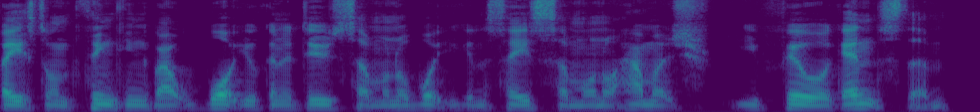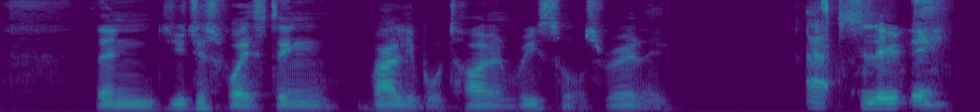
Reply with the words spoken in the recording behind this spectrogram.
based on thinking about what you're going to do to someone or what you're going to say to someone or how much you feel against them, then you're just wasting valuable time and resource, really. Absolutely.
